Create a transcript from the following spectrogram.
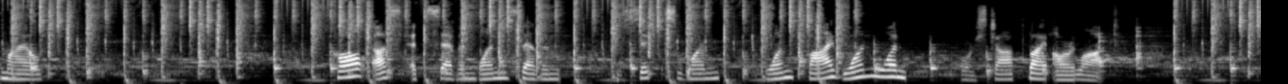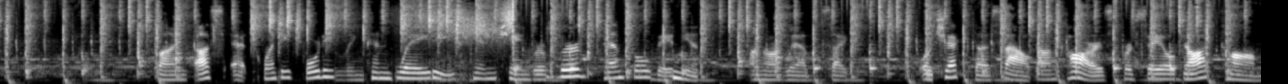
miles. Call us at 717-261-1511 or stop by our lot. Find us at 2040 Lincoln Way East in Chambersburg, Pennsylvania on our website or check us out on carsforsale.com.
